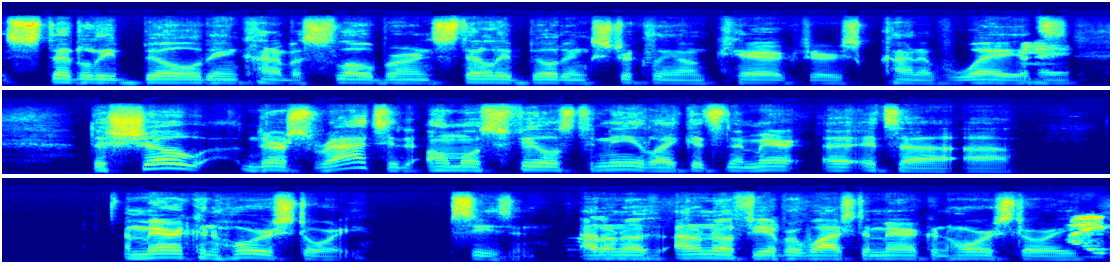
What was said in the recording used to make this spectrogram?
steadily building kind of a slow burn steadily building strictly on characters kind of way it's Right. the show nurse ratched almost feels to me like it's an Amer- uh, it's a, a american horror story season i don't know if, i don't know if you ever watched american horror story I,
